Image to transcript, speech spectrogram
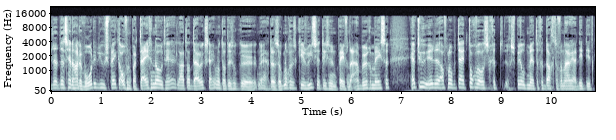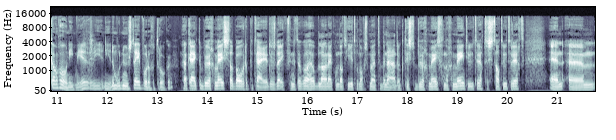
dat, dat, zijn harde woorden die u spreekt over een partijgenoot, hè? laat dat duidelijk zijn. Want dat is, ook, uh, nou ja, dat is ook nog eens een keer zoiets. Het is een PvdA-burgemeester. Hebt u de afgelopen tijd toch wel eens gespeeld met de gedachte van... nou ja, dit, dit kan gewoon niet meer. Er moet nu een streep worden getrokken. Nou kijk, de burgemeester staat boven de partijen. Dus ik vind het ook wel heel belangrijk om dat hier toch nog eens met te benadrukken. Het is de burgemeester van de gemeente Utrecht, de stad Utrecht... En um,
